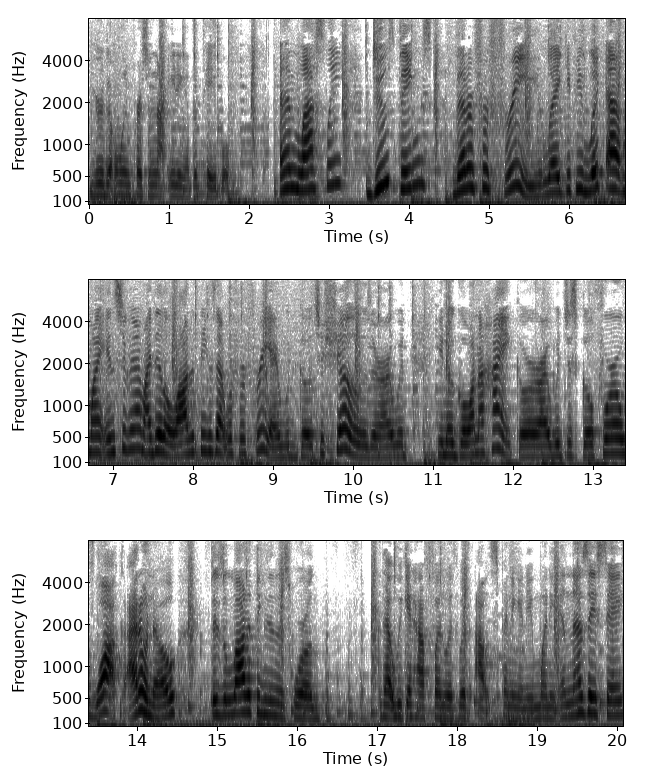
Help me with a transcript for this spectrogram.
you're the only person not eating at the table. And lastly, do things that are for free. Like if you look at my Instagram, I did a lot of things that were for free. I would go to shows or I would, you know, go on a hike or I would just go for a walk. I don't know. There's a lot of things in this world that we can have fun with without spending any money. And as they say,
